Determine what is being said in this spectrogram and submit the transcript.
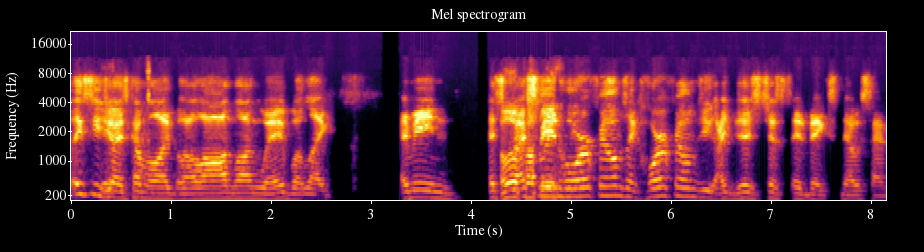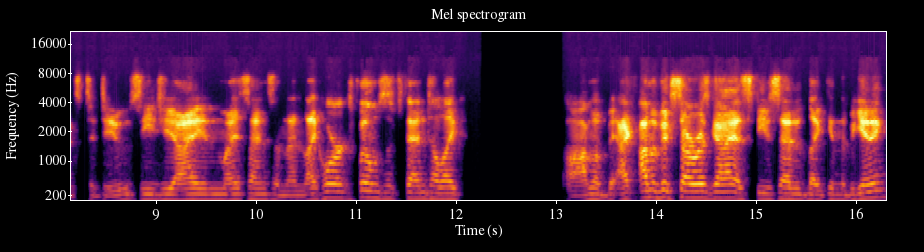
I think CGI has come a long, a long, long way, but like, I mean, Hello, especially in horror films, like horror films, you, I, there's just it makes no sense to do CGI in my sense, and then like horror films extend to like, I'm a I, I'm a big Star Wars guy, as Steve said like in the beginning.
